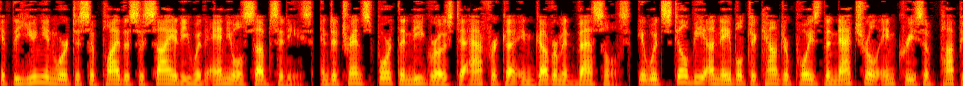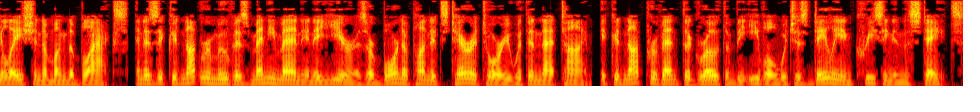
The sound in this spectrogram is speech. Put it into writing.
if the Union were to supply the society with annual subsidies, and to transport the Negroes to Africa in government vessels, it would still be unable to counterpoise the natural increase of population among the blacks, and as it could not remove as many men in a year as are born upon its territory within that time, it could not prevent the growth of the evil which is daily increasing in the states.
